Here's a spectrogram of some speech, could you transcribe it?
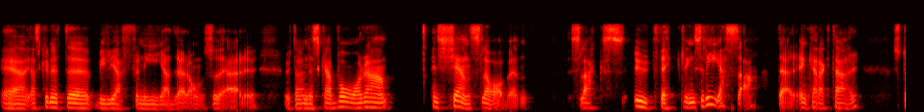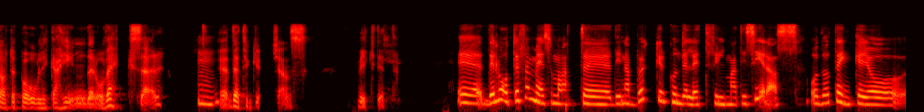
Eh, Jag skulle inte vilja förnedra dem sådär, utan det ska vara en känsla av en slags utvecklingsresa där en karaktär stöter på olika hinder och växer. Mm. Eh, Det tycker jag känns viktigt. Eh, Det låter för mig som att eh, dina böcker kunde lätt filmatiseras. Och då tänker jag,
